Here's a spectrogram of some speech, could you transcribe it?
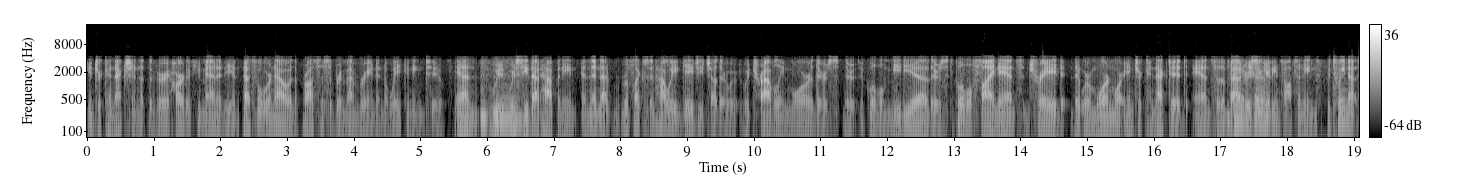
interconnection at the very heart of humanity and that's what we're now in the process of remembering and awakening to. And mm-hmm. we we see that happening and then that reflects in how we engage each other. We're, we're traveling more there's there's global media there's global finance and trade that we're more and more interconnected and so the boundaries are getting softening between us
